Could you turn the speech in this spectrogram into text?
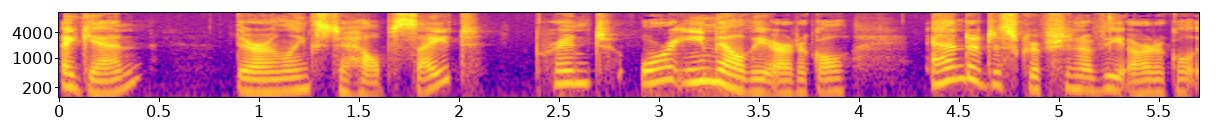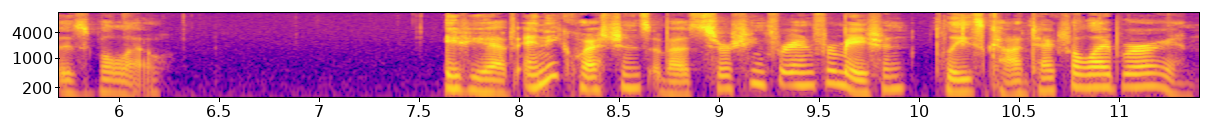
Again, there are links to help cite, print, or email the article, and a description of the article is below. If you have any questions about searching for information, please contact a librarian.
